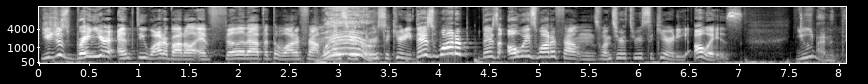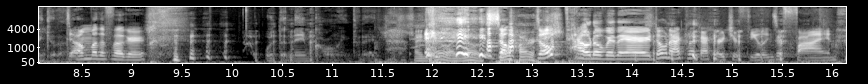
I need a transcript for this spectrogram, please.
You just bring your empty water bottle and fill it up at the water fountain once you're through security. There's water. There's always water fountains once you're through security. Always. You I didn't think of that dumb motherfucker. with the name calling today. I know, I know. It's so don't, hard. don't pout over there. Don't act like I hurt your feelings. You're fine.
